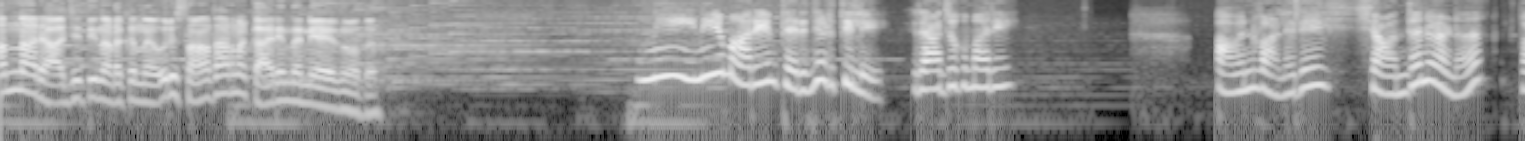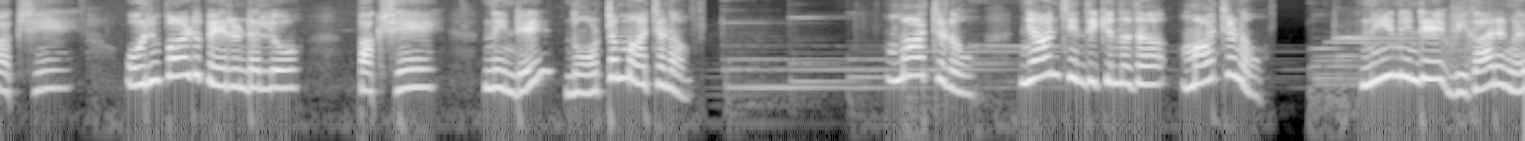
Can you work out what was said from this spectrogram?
അന്ന് ആ രാജ്യത്തിൽ നടക്കുന്ന ഒരു സാധാരണ കാര്യം തന്നെയായിരുന്നു അത്. നീ ഇനിയും ആരെയും തെരഞ്ഞെടുത്തില്ലേ രാജകുമാരി? അവൻ വളരെ ശാന്തനാണ്. പക്ഷേ ഒരുപാട് പേരുണ്ടല്ലോ. പക്ഷേ നിന്റെ നോട്ടം മാറ്റണം. മാറ്റണോ? ഞാൻ ചിന്തിക്കുന്നത് മാറ്റണോ? നീ നിന്റെ വികാരങ്ങൾ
